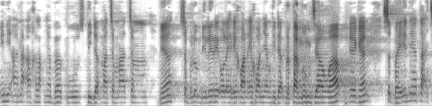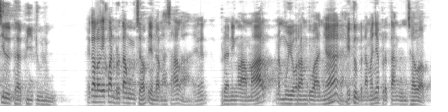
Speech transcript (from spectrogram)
ini anak akhlaknya bagus, tidak macam-macam, ya. Sebelum dilirik oleh ikhwan-ikhwan yang tidak bertanggung jawab, ya kan? Sebaiknya tak jilbabi dulu. Ya, kalau ikhwan bertanggung jawab ya tidak masalah, ya kan? Berani ngelamar, nemui orang tuanya, nah itu namanya bertanggung jawab.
